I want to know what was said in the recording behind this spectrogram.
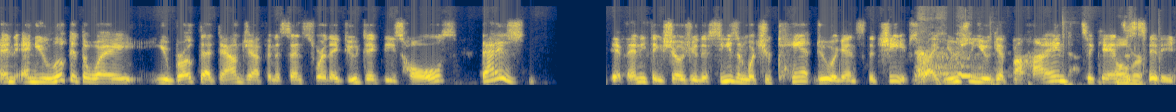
And and you look at the way you broke that down, Jeff, in a sense where they do dig these holes. That is, if anything, shows you this season what you can't do against the Chiefs. Right? Usually, you get behind to Kansas Over. City,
